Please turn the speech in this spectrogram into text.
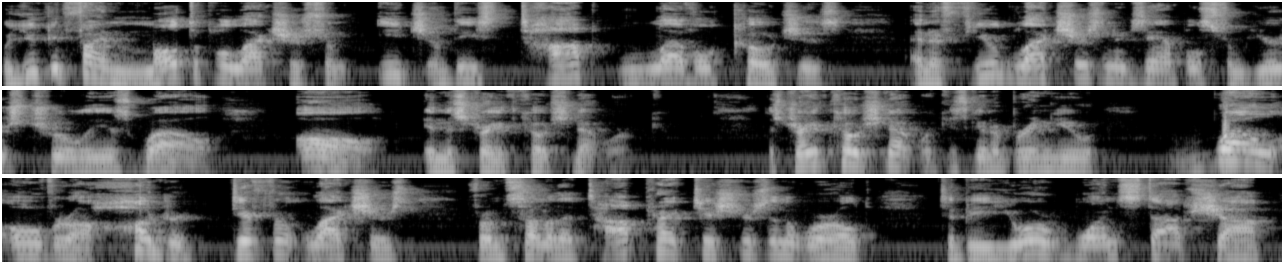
Well, you could find multiple lectures from each of these top level coaches and a few lectures and examples from yours truly as well, all in the Strength Coach Network. The Strength Coach Network is going to bring you well over a hundred different lectures from some of the top practitioners in the world to be your one-stop shop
